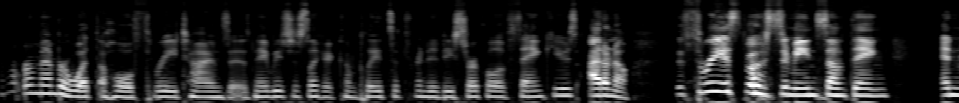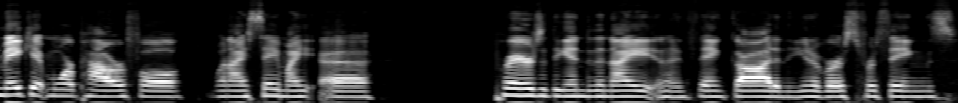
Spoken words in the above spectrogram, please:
I don't remember what the whole three times is. Maybe it's just like it completes a trinity circle of thank yous. I don't know. The three is supposed to mean something and make it more powerful. When I say my uh, prayers at the end of the night and I thank God and the universe for things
